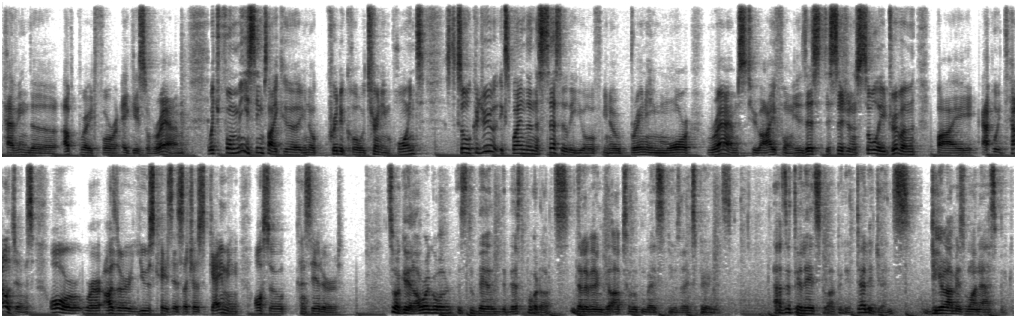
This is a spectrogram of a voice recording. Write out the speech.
having the upgrade for 8 gigs of RAM, which for me seems like a, you know, critical turning point. So could you explain the necessity of, you know, bringing more RAMs to iPhone? Is this decision solely driven by Apple Intelligence or were other use cases such as gaming also considered? So again, our goal is to build the best products, delivering the absolute best user experience. As it relates to Apple Intelligence, DRAM is one aspect.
